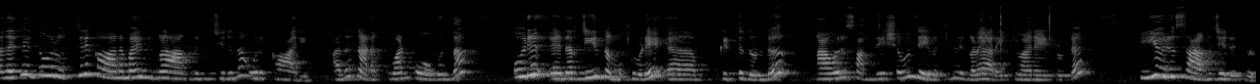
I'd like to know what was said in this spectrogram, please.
അതായത് എന്തോ ഒരു ഒത്തിരി കാലമായി നിങ്ങൾ ആഗ്രഹിച്ചിരുന്ന ഒരു കാര്യം. അത് നടക്കുവാൻ പോകുന്ന ഒരു എനർജിയും നമുക്കിവിടെ കിട്ടുന്നുണ്ട്. ആ ഒരു സന്ദേശവും ദൈവത്തിന് നിങ്ങളെ അറിയിക്കുവാനായിട്ടുണ്ട്. ഈ ഒരു സാഹചര്യത്തിൽ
